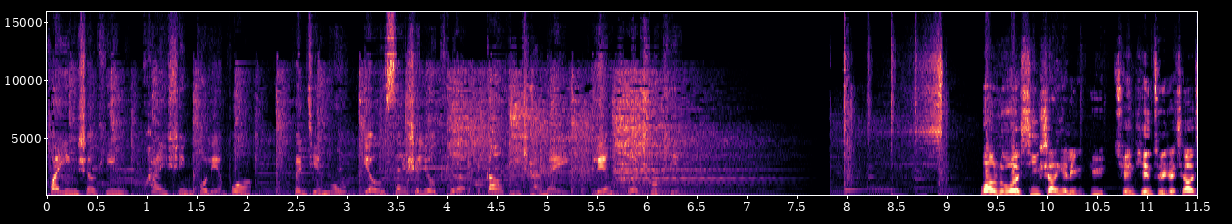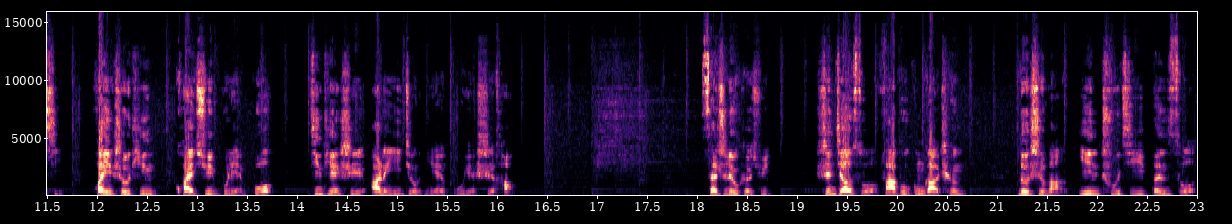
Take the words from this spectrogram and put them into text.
欢迎收听《快讯不联播》，本节目由三十六克高低传媒联合出品。网罗新商业领域全天最热消息，欢迎收听《快讯不联播》。今天是二零一九年五月十号。三十六克讯，深交所发布公告称，乐视网因触及本所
